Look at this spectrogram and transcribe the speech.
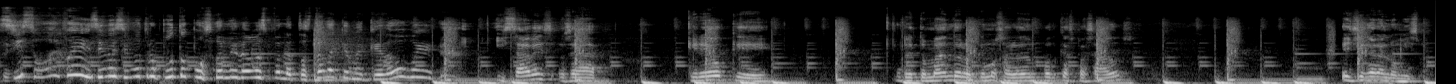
sí soy, güey, sí me sirvo otro puto pozole nada más para la tostada que me quedó, güey. Y sabes, o sea, creo que retomando lo que hemos hablado en podcast pasados, es llegar a lo mismo.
